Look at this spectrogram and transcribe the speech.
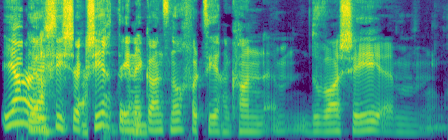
Ja, Ja. es ist eine. Geschichte, die ich nicht ganz nachvollziehen kann. Ähm, Du warst eh, ähm,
